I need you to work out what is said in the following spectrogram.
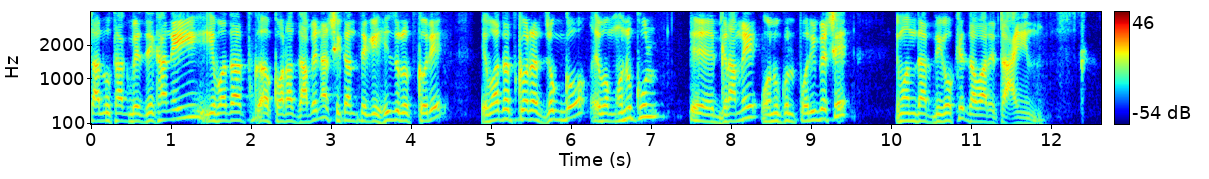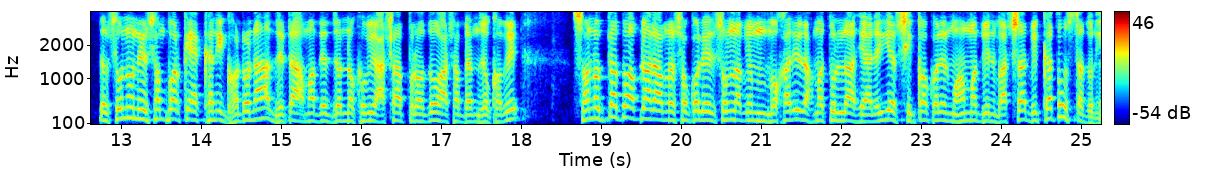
চালু থাকবে। যেখানেই ইবাদত করা যাবে না, সেখান থেকে হিজরত করে ইবাদত করার যোগ্য এবং অনুকূল গ্রামে, অনুকূল পরিবেশে ইমানদার দিগকে যাওয়ার এটা আইন। তো শুনুন, এ সম্পর্কে একখানি ঘটনা যেটা আমাদের জন্য খুবই আশাপ্রদ, আশাব্যঞ্জক হবে। সনদটা তো আপনারা, আমরা সকলে শুনলাম বখারি রহমতুল্লাহ আলাইয়ার শিক্ষক হলেন মোহাম্মদ বিন বাদশার বিখ্যাত উস্তাদ উনি।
